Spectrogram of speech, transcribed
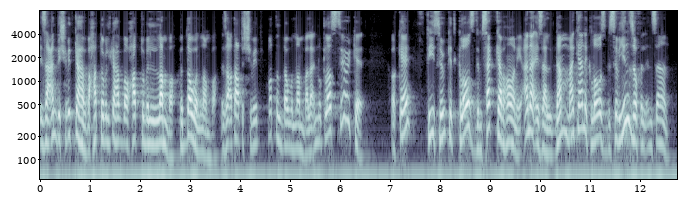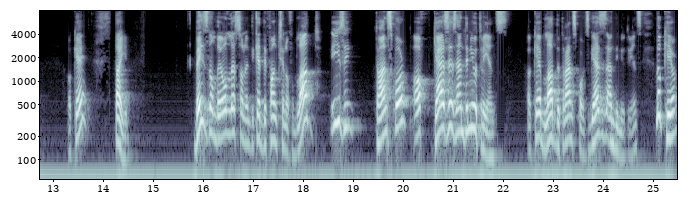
إذا عندي شريط كهرباء بحطه بالكهرباء وحطه باللمبة بتضوي اللمبة، إذا قطعت الشريط بطل ضوي اللمبة لأنه closed circuit. okay؟ في circuit closed مسكر هون، أنا إذا الدم ما كان closed بصير ينزف الإنسان. okay؟ طيب. Based on the old lesson indicate the function of blood. Easy. transport of gases and nutrients. Okay, blood transports gases and nutrients. Look here.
